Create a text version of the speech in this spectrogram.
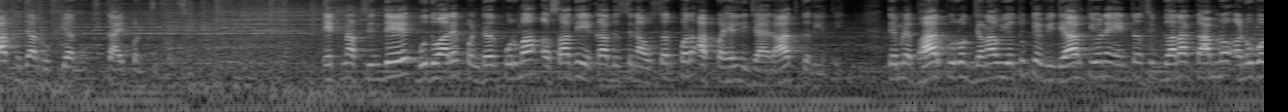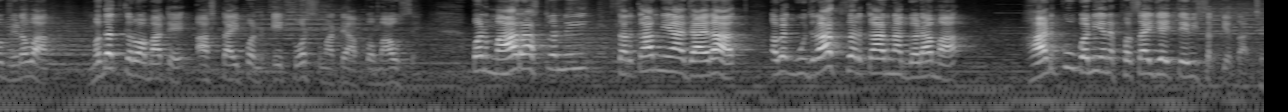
આઠ હજાર રૂપિયાનું સ્ટાઇપન્ડ ચૂકવશે. એકનાથ શિંદેએ બુધવારે પંઢરપુરમાં અસાધી એકાદશીના અવસર પર આ પહેલની જાહેરાત કરી હતી. તેમણે ભારપૂર્વક જણાવ્યું હતું કે વિદ્યાર્થીઓને ઇન્ટર્નશીપ દ્વારા કામનો અનુભવ મેળવવા મદદ કરવા માટે આ સ્ટાઇપન્ડ એક વર્ષ માટે આપવામાં આવશે. પણ મહારાષ્ટ્રની સરકારની આ જાહેરાત હવે ગુજરાત સરકારના ગળામાં હાડકું બની અને ફસાઈ જાય તેવી શક્યતા છે.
